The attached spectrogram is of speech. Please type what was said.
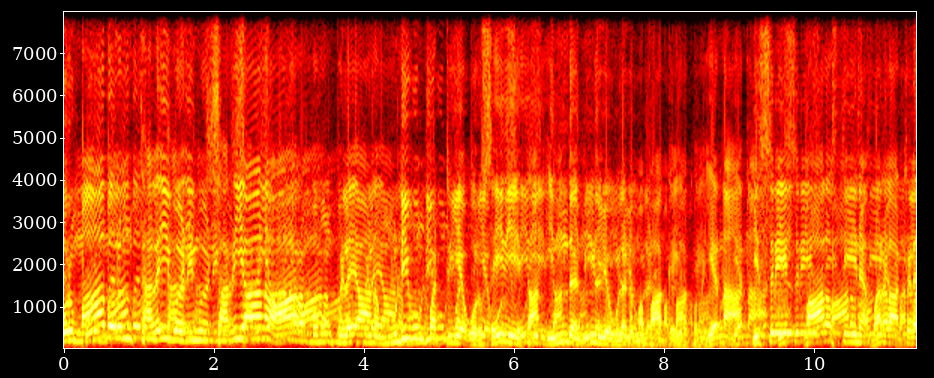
ஒரு மாபெரும் தலைவனின் சரியான ஆரம்பமும் பிழையான முடிவும் பற்றிய ஒரு செய்தியை தான் இந்த வீடியோவுல நம்ம பார்க்க இருக்கிறோம். ஏன்னா இஸ்ரேல் பாலஸ்தீன வரலாற்றில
